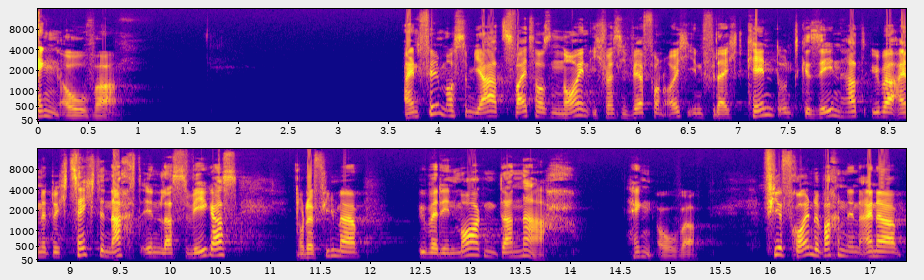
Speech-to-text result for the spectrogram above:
Hangover. Ein Film aus dem Jahr 2009, ich weiß nicht, wer von euch ihn vielleicht kennt und gesehen hat, über eine durchzechte Nacht in Las Vegas oder vielmehr über den Morgen danach. Hangover. Vier Freunde wachen in einer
